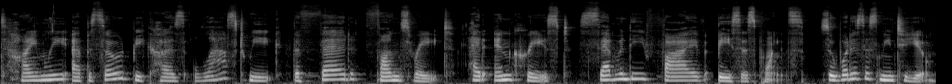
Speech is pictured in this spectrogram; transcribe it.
timely episode because last week the Fed funds rate had increased 75 basis points. So, what does this mean to you?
